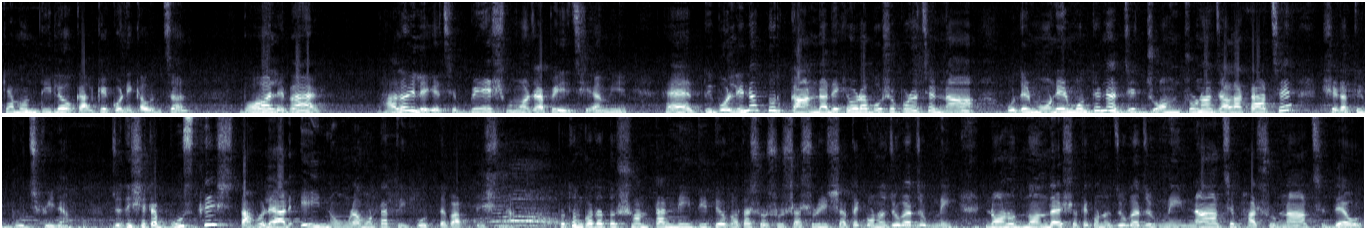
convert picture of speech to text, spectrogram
কেমন দিল কালকে কণিকা উজ্জ্বল? বল এবার। ভালোই লেগেছে, বেশ মজা পেয়েছি আমি। হ্যাঁ তুই বললি না তোর কান্না দেখে ওরা বসে পড়েছে? না, ওদের মনের মধ্যে না যে যন্ত্রণা জ্বালাটা আছে, সেটা তুই বুঝবি না। যদি সেটা বুঝতিস, তাহলে আর এই নোংরামোটা তুই করতে পারতিস না। প্রথম কথা, তোর সন্তান নেই। দ্বিতীয় কথা, শ্বশুর শাশুড়ির সাথে কোনো যোগাযোগ নেই। ননদ নন্দায়ের সাথে কোনো যোগাযোগ নেই। না আছে ভাসুর, না আছে দেওর।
